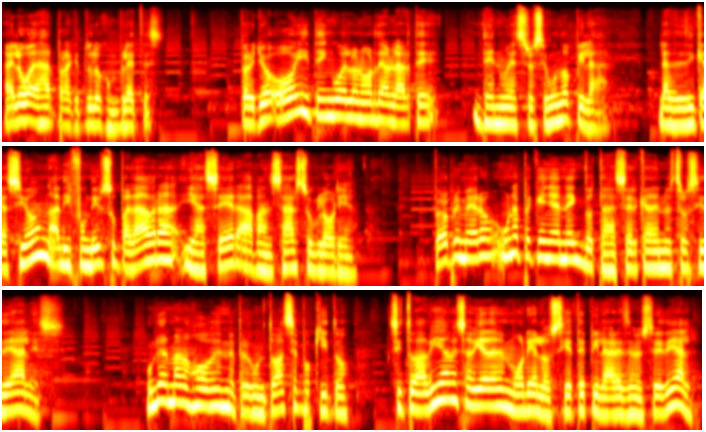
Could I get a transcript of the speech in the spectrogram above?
Ahí lo voy a dejar para que tú lo completes. Pero yo hoy tengo el honor de hablarte de nuestro segundo pilar, la dedicación a difundir su palabra y hacer avanzar su gloria. Pero primero, una pequeña anécdota acerca de nuestros ideales. Un hermano joven me preguntó hace poquito si todavía me sabía de memoria los siete pilares de nuestro ideal.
